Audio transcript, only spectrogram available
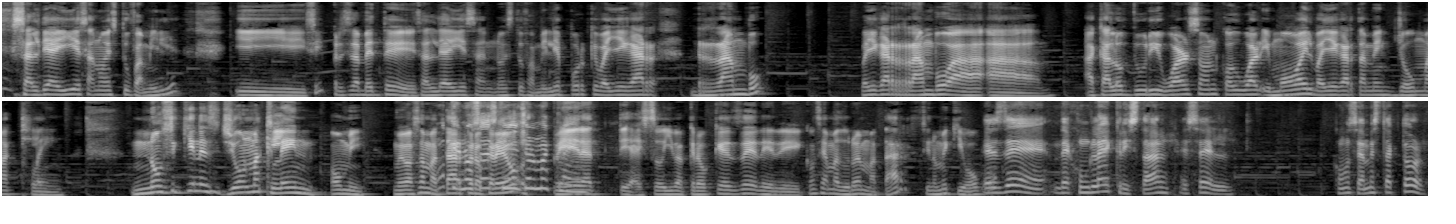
Sal de ahí, esa no es tu familia. Y sí, precisamente Sal de ahí, esa no es tu familia porque va a llegar Rambo. Va a llegar Rambo a, a, Call of Duty Warzone, Cold War y Mobile. Va a llegar también Joe McClane. No sé quién es John McClane, Omi. Me vas a matar, pero creo. Espérate, a eso iba. Creo que es de, de, ¿Cómo se llama? Duro de matar, si no me equivoco. Es de, de Jungla de Cristal. Es el. ¿Cómo se llama este actor?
